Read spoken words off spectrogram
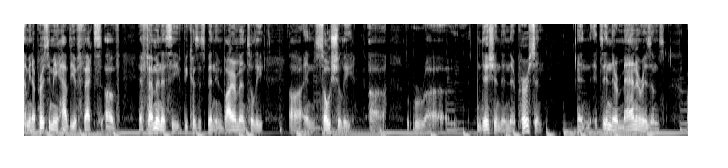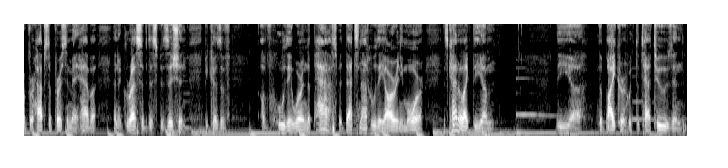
I mean, a person may have the effects of effeminacy because it's been environmentally uh, and socially uh, uh, conditioned in their person. And it's in their mannerisms. Or perhaps the person may have a, an aggressive disposition because of of who they were in the past but that's not who they are anymore. It's kind of like the um, the uh, the biker with the tattoos and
